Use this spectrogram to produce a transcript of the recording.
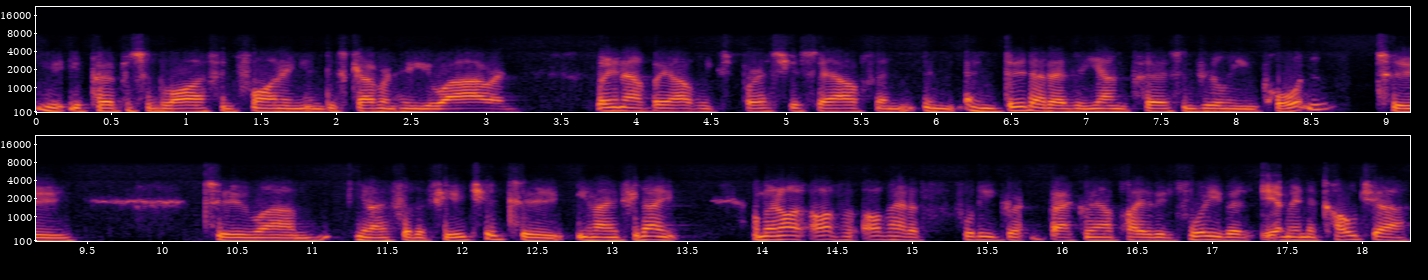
your, purpose of life and finding and discovering who you are and being able to be able to express yourself and, and, and do that as a young person is really important to to um, you know for the future. To you know, if you don't, I mean, I, have I've had a footy background, played a bit of footy, but yep. I mean the culture.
